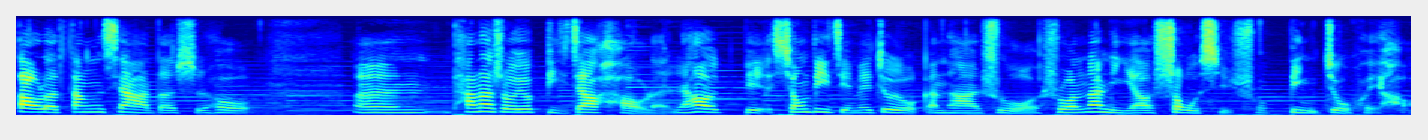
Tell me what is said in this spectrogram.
到了当下的时候。嗯，他那时候有比较好了，然后别兄弟姐妹就有跟他说说，那你要受洗，说病就会好。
